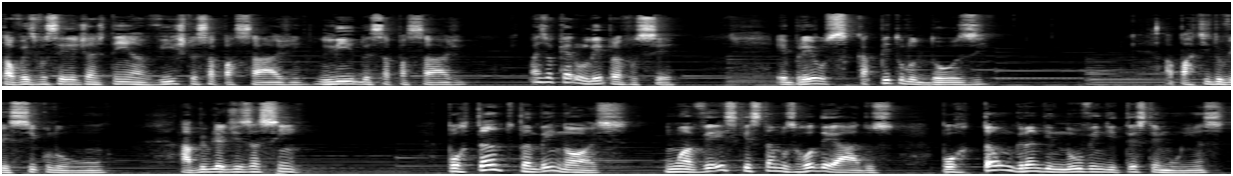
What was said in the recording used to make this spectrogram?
Talvez você já tenha visto essa passagem, lido essa passagem, mas eu quero ler para você. Hebreus capítulo 12, a partir do versículo 1. A Bíblia diz assim: Portanto, também nós, uma vez que estamos rodeados por tão grande nuvem de testemunhas,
